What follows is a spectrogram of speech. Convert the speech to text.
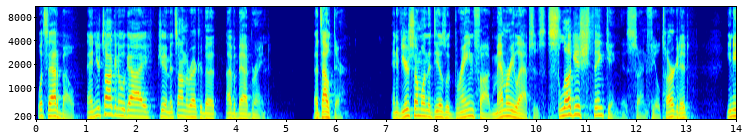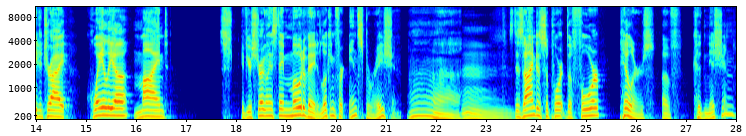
what's that about? And you're talking to a guy, Jim. It's on the record that I have a bad brain. That's out there. And if you're someone that deals with brain fog, memory lapses, sluggish thinking, this is starting to feel targeted, you need to try Qualia Mind. If you're struggling to stay motivated, looking for inspiration. Ah. Mm. It's designed to support the four pillars of cognition.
